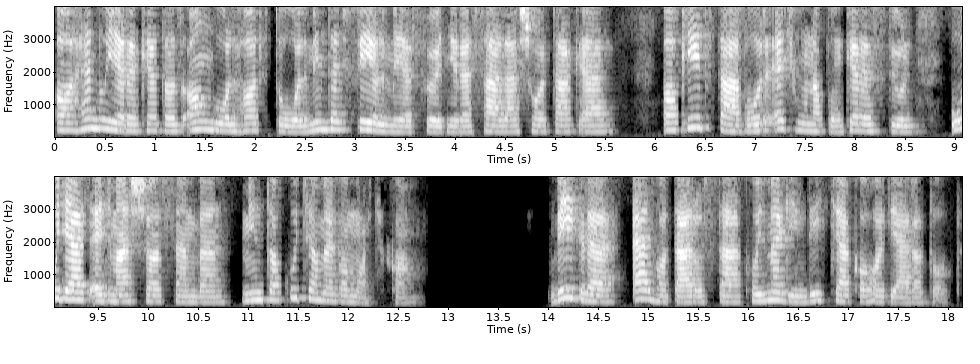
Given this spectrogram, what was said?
A hennujereket az angol hadtól mintegy fél mérföldnyire szállásolták el. A két tábor egy hónapon keresztül úgy állt egymással szemben, mint a kutya meg a macska. Végre elhatározták, hogy megindítják a hadjáratot.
